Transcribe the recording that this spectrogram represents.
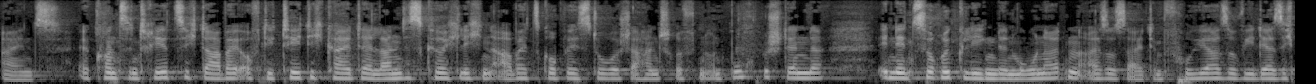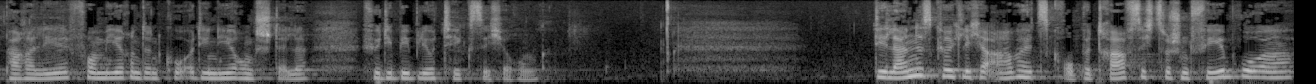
1. Er konzentriert sich dabei auf die Tätigkeit der Landeskirchlichen Arbeitsgruppe Historische Handschriften und Buchbestände in den zurückliegenden Monaten, also seit dem Frühjahr, sowie der sich parallel formierenden Koordinierungsstelle für die Bibliothekssicherung. Die Landeskirchliche Arbeitsgruppe traf sich zwischen Februar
